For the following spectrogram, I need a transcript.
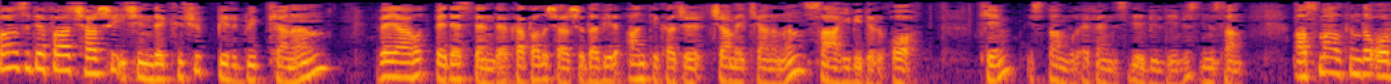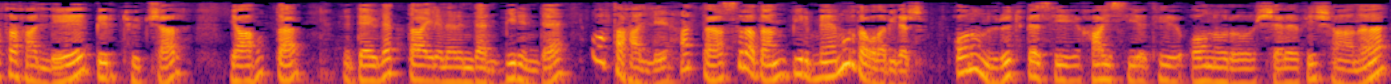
Bazı defa çarşı içinde küçük bir dükkanın veyahut Bedesten'de kapalı çarşıda bir antikacı cam mekanının sahibidir o. Kim? İstanbul Efendisi diye bildiğimiz insan. Asma altında orta halli bir tüccar yahut da devlet dairelerinden birinde orta halli hatta sıradan bir memur da olabilir. Onun rütbesi, haysiyeti, onuru, şerefi, şanı,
